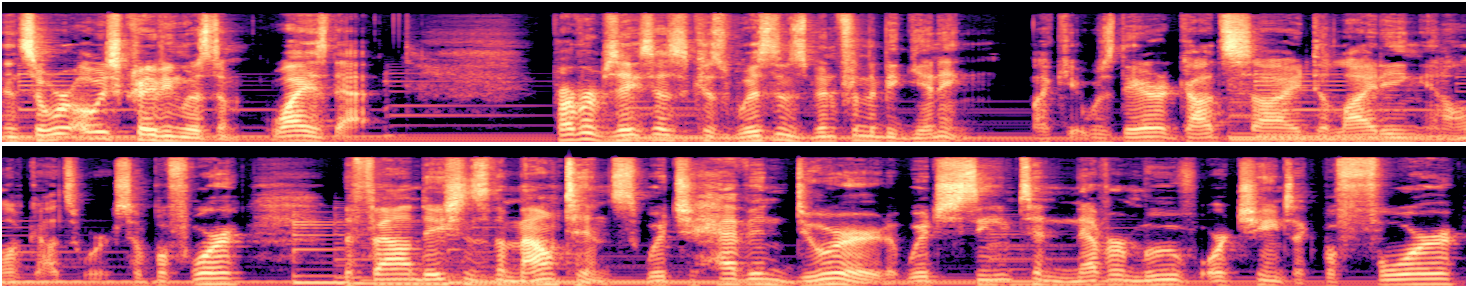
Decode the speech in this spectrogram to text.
And so we're always craving wisdom. Why is that? Proverbs 8 says because wisdom's been from the beginning. Like it was there at God's side, delighting in all of God's work. So before the foundations of the mountains, which have endured, which seem to never move or change, like before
